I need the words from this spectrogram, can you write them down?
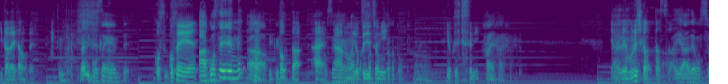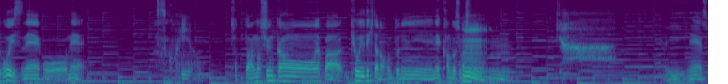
いただいたので、何5000円って？ご5000円。あ5000円ね。ああ、びっくりし取った、はい、5000円あの、翌日に。翌日に。はいはいはいや、でも嬉しかったっすわ。い。やでもすごいですね。こうね。すごいよ。ちょっとあの瞬間をやっぱ共有できたのは本当にね感動しましたね、うん。うん。いやいいね。ス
